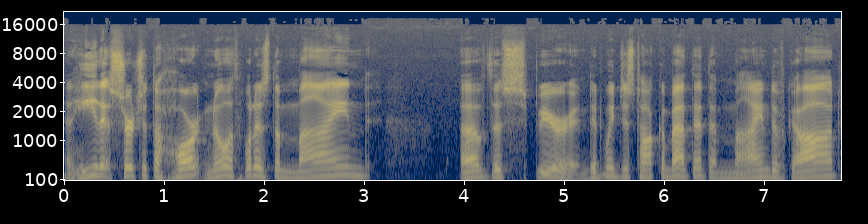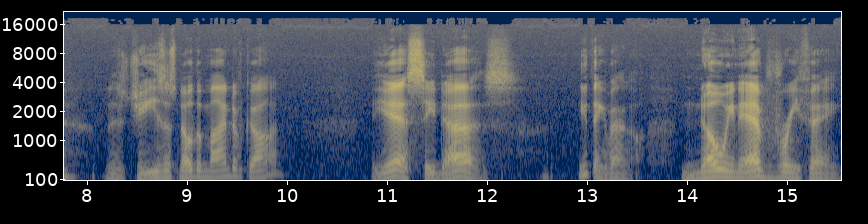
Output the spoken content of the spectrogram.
And he that searcheth the heart knoweth what is the mind of the Spirit. Didn't we just talk about that? The mind of God? Does Jesus know the mind of God? Yes, he does. You think about it, knowing everything,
